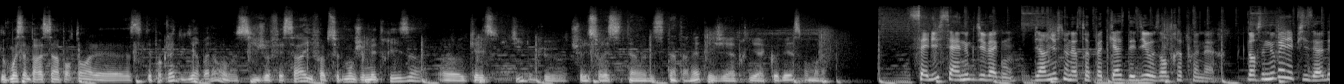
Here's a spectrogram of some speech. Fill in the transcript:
Donc moi, ça me paraissait important à cette époque-là de dire, bah non, si je fais ça, il faut absolument que je maîtrise euh, quel est cet outil. Donc euh, je suis allé sur les sites, internet et j'ai appris à coder à ce moment-là. Salut, c'est Anouk du Wagon. Bienvenue sur notre podcast dédié aux entrepreneurs. Dans ce nouvel épisode,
